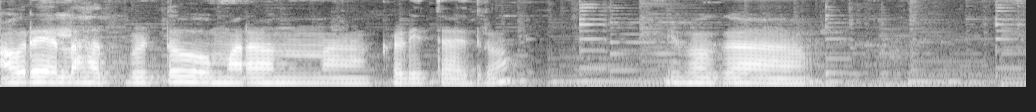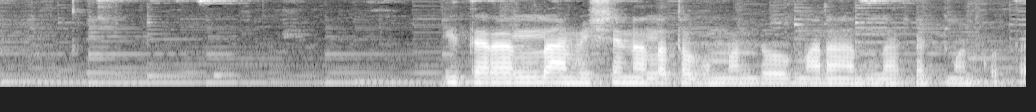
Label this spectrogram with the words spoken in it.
ಅವರೇ ಎಲ್ಲ ಹತ್ಬಿಟ್ಟು ಮರವನ್ನು ಕಡಿತಾಯಿದ್ರು ಇವಾಗ ಈ ಥರ ಎಲ್ಲ ಮಿಷಿನ್ ಎಲ್ಲ ತೊಗೊಂಬಂದು ಮರ ಎಲ್ಲ ಕಟ್ ಮಾಡ್ಕೊತಾ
